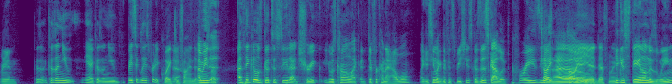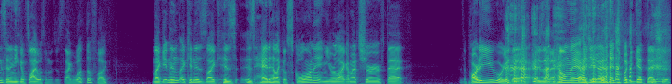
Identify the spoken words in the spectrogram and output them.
I mean, because then you yeah because then you basically it's pretty quick. Yeah. You find it. I mean. I think it was good to see that Shriek. He was kind of like a different kind of owl. Like he seemed like a different species because this guy looked crazy oh, as hell. oh yeah yeah definitely. He can stand on his wings and then he can fly with them. It's just like what the fuck. Like and then like in his like his his head had like a skull on it, and you were like, I'm not sure if that is a part of you or is that is that a helmet? How'd you how'd you fucking get that shit?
